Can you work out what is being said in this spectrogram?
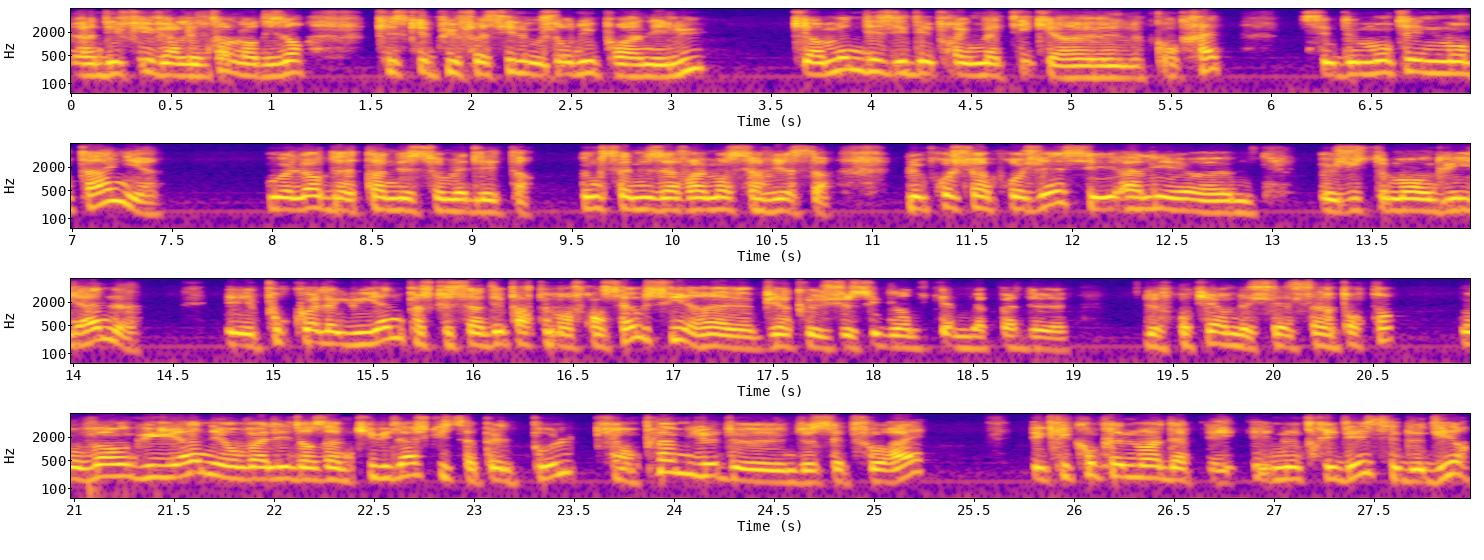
un défi vers les gens en leur disant qu'est-ce qui est le plus facile aujourd'hui pour un élu qui emmène des idées pragmatiques hein, concrètes, c'est de monter une montagne ou alors d'atteindre les sommets de l'État. Donc ça nous a vraiment servi à ça. Le prochain projet, c'est aller euh, justement en Guyane. Et pourquoi la Guyane? Parce que c'est un département français aussi, hein, bien que je sais que l'handicap n'a pas de, de frontières, mais c'est assez important. On va en Guyane et on va aller dans un petit village qui s'appelle Paul, qui est en plein milieu de, cette forêt et qui est complètement adapté. Et notre idée, c'est de dire,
